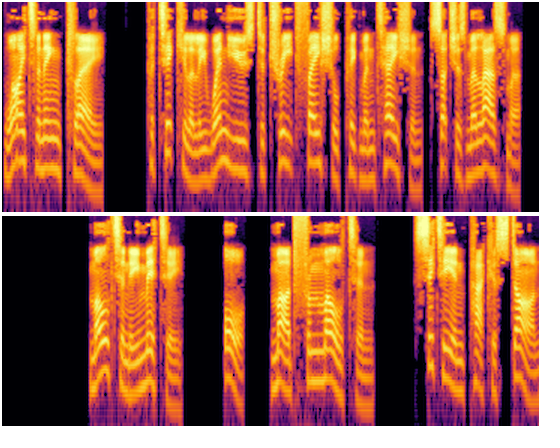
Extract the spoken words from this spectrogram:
Whitening clay, particularly when used to treat facial pigmentation, such as melasma. Multani mitti, or mud from Multan, city in Pakistan,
